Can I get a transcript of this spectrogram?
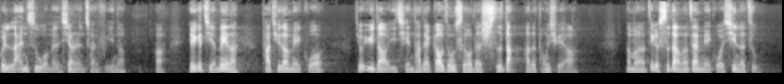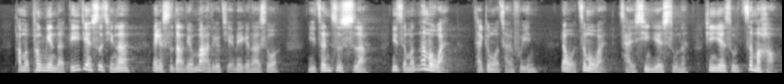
会拦阻我们向人传福音呢。啊，有一个姐妹呢，她去到美国，就遇到以前她在高中时候的死党，她的同学啊。那么这个死党呢，在美国信了主。他们碰面的第一件事情呢，那个死党就骂这个姐妹，跟她说：“你真自私啊！你怎么那么晚才跟我传福音，让我这么晚才信耶稣呢？信耶稣这么好，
